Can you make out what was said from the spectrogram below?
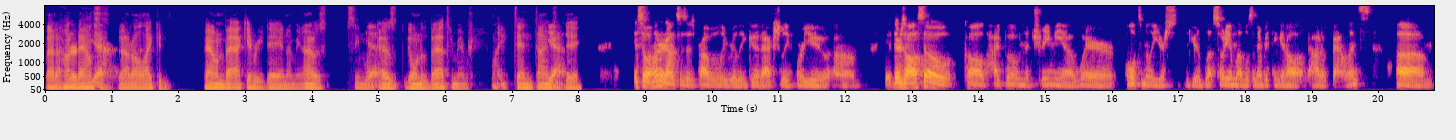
about a hundred ounces, yeah. about all I could pound back every day. And I mean, I was seemed like yeah. I was going to the bathroom every like ten times yeah. a day. So 100 ounces is probably really good actually for you. Um, there's also called hyponatremia, where ultimately your your sodium levels and everything get all out of balance. Um,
